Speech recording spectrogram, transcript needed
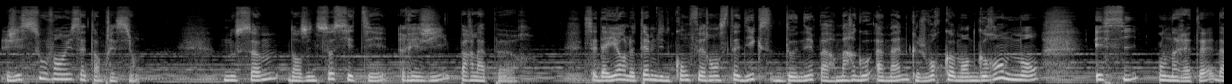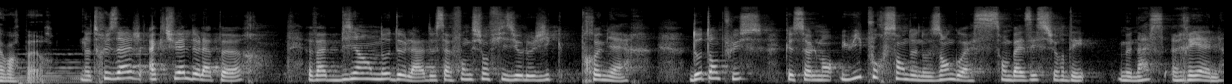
j'ai souvent eu cette impression. Nous sommes dans une société régie par la peur. C'est d'ailleurs le thème d'une conférence TEDx donnée par Margot Hamann que je vous recommande grandement. Et si on arrêtait d'avoir peur? Notre usage actuel de la peur va bien au-delà de sa fonction physiologique première. D'autant plus que seulement 8% de nos angoisses sont basées sur des menaces réelles.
